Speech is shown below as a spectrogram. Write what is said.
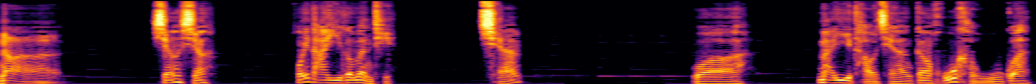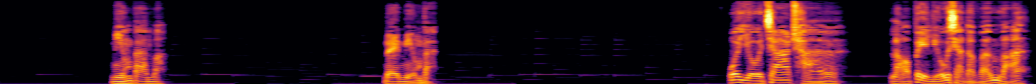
那，行行，回答一个问题：钱。我。卖艺讨钱跟糊口无关，明白吗？没明白。我有家产，老辈留下的文玩，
